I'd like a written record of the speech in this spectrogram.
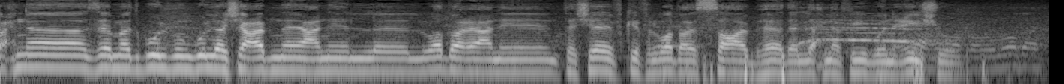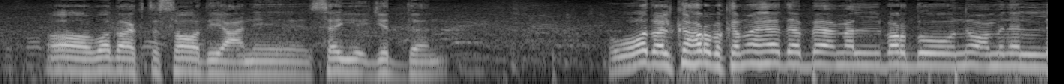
وإحنا زي ما تقول بنقول لشعبنا يعني ال- الوضع يعني أنت شايف كيف الوضع الصعب هذا اللي إحنا فيه بنعيشه. آه وضع اقتصادي يعني سيء جدا. ووضع الكهرباء كمان هذا بيعمل برضه نوع من ال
